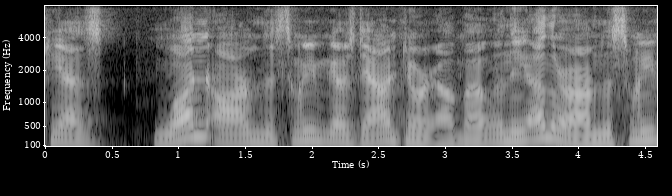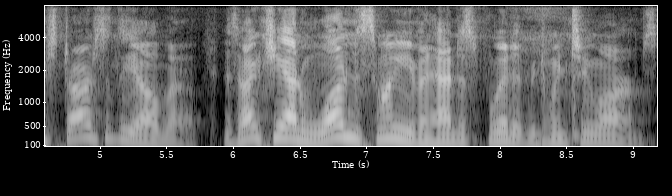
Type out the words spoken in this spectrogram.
She has one arm, the sleeve goes down to her elbow, and the other arm, the sleeve starts at the elbow. It's like she had one sleeve and had to split it between two arms.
